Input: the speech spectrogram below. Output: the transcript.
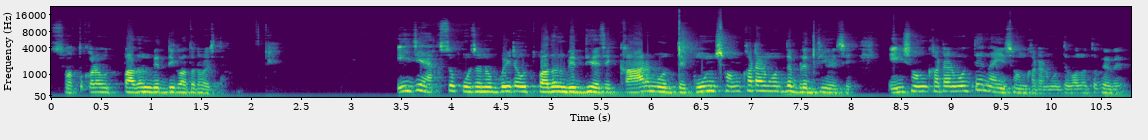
শতকরা উৎপাদন বৃদ্ধি কতটা হয়েছে? এই যে একশো পঁচানব্বইটা উৎপাদন বৃদ্ধি হয়েছে, কার মধ্যে, কোন সংখ্যাটার মধ্যে বৃদ্ধি হয়েছে? এই সংখ্যাটার মধ্যে না এই সংখ্যাটার মধ্যে, বলো তো ভেবে?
